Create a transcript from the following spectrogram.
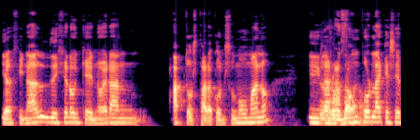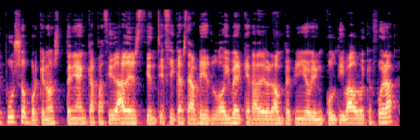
Y al final dijeron que no eran aptos para consumo humano y la razón por la que se puso, porque no tenían capacidades científicas de abrirlo y ver que era de verdad un pepinillo bien cultivado o lo que fuera,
